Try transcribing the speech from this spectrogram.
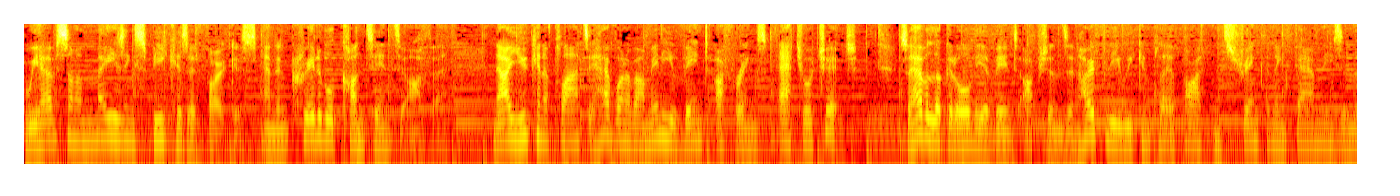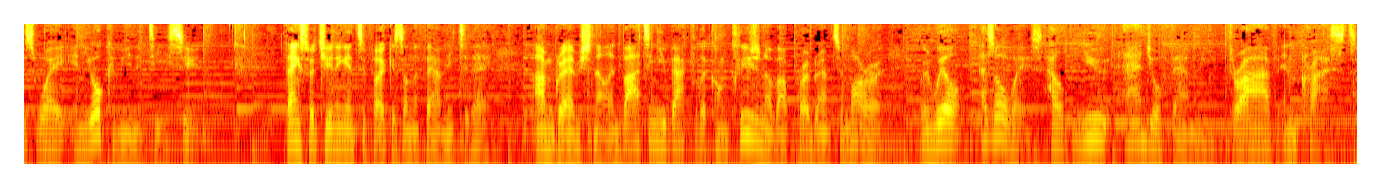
We have some amazing speakers at Focus and incredible content to offer. Now you can apply to have one of our many event offerings at your church. So have a look at all the event options and hopefully we can play a part in strengthening families in this way in your community soon. Thanks for tuning in to Focus on the Family today. I'm Graham Schnell, inviting you back for the conclusion of our program tomorrow when we'll, as always, help you and your family thrive in Christ.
